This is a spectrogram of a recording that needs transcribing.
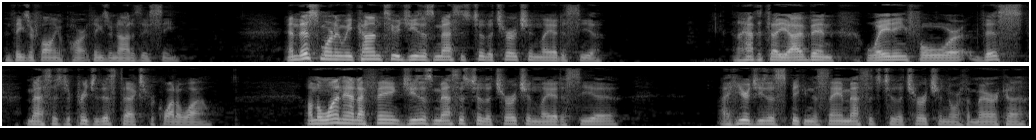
And things are falling apart. Things are not as they seem. And this morning we come to Jesus' message to the church in Laodicea. And I have to tell you, I've been waiting for this message to preach this text for quite a while. On the one hand, I think Jesus' message to the church in Laodicea, I hear Jesus speaking the same message to the church in North America,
